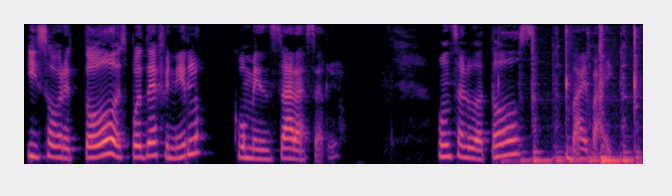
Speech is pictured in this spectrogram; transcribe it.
y sobre todo después de definirlo, comenzar a hacerlo. Un saludo a todos, bye bye.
